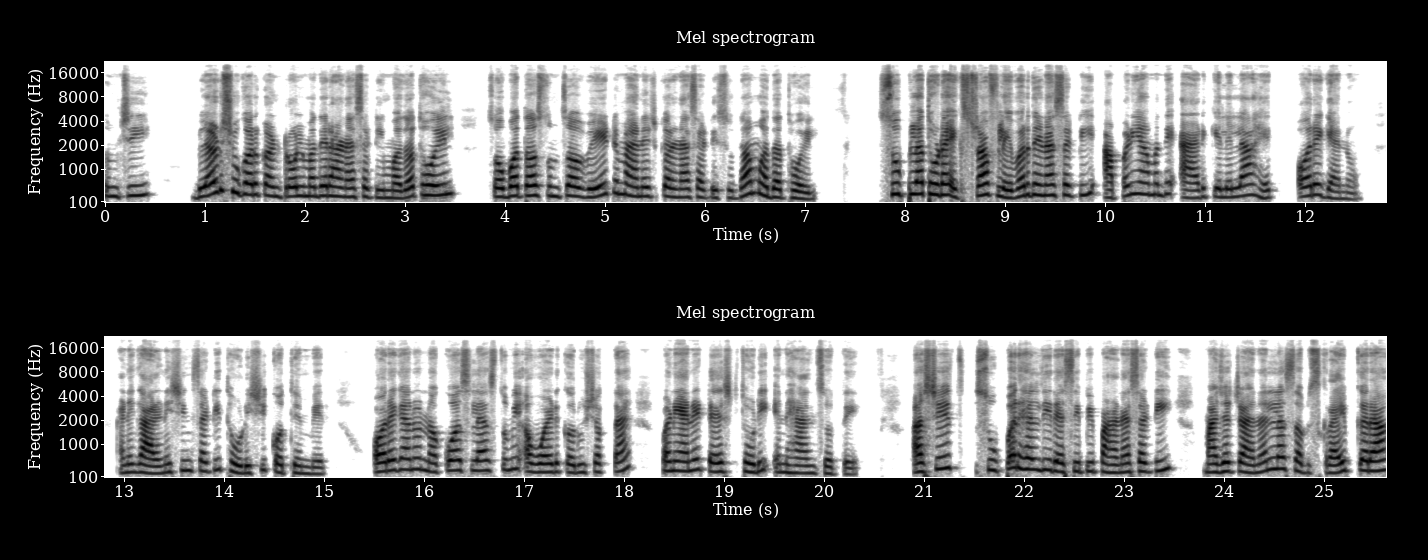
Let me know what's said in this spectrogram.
तुमची ब्लड शुगर कंट्रोलमध्ये राहण्यासाठी मदत होईल, सोबतच तुमचं वेट मॅनेज करण्यासाठी सुद्धा मदत होईल. सूपला थोडा एक्स्ट्रा फ्लेवर देण्यासाठी आपण यामध्ये ॲड केलेलं आहेत ऑरेगॅनो आणि गार्निशिंगसाठी थोडीशी कोथिंबीर. ऑरेगॅनो नको असल्यास तुम्ही अवॉइड करू शकताय, पण याने टेस्ट थोडी एनहॅन्स होते. असेच सुपर हेल्दी रेसिपी पाहण्यासाठी माझ्या चॅनलला सबस्क्राईब करा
